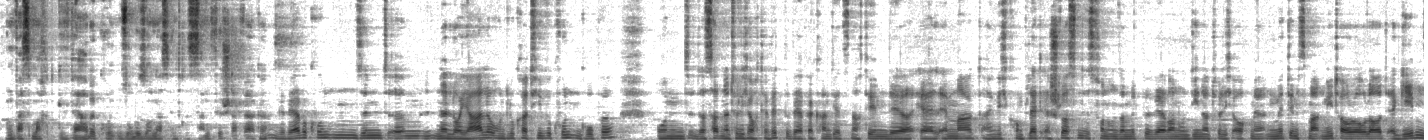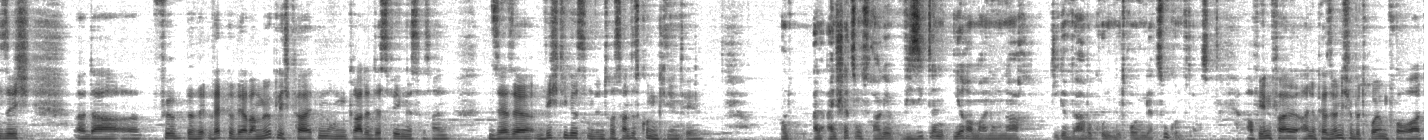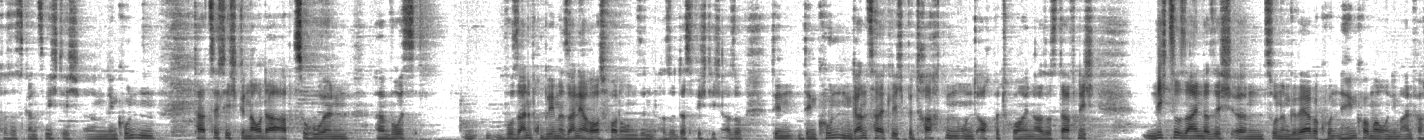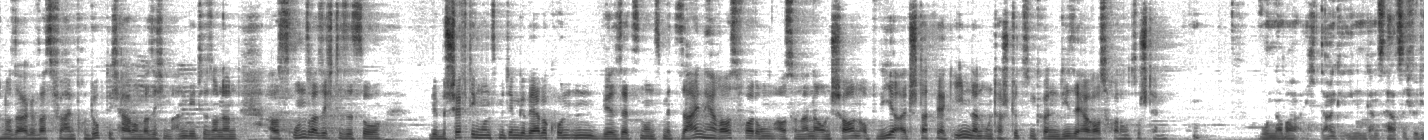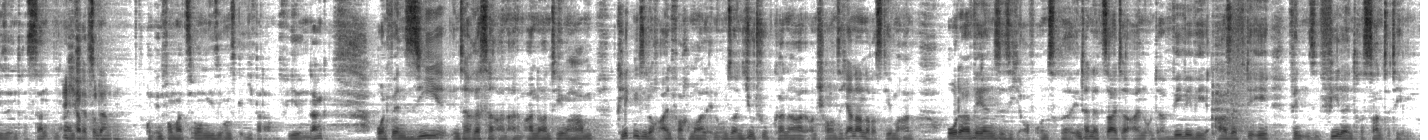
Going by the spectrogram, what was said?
Und was macht Gewerbekunden so besonders interessant für Stadtwerke? Gewerbekunden sind ähm, eine loyale und lukrative Kundengruppe und das hat natürlich auch der Wettbewerb erkannt, jetzt nachdem der RLM-Markt eigentlich komplett erschlossen ist von unseren Mitbewerbern und die natürlich auch merken, mit dem Smart Meter Rollout ergeben sich äh, da äh, für Be Wettbewerber Möglichkeiten und gerade deswegen ist es ein sehr, sehr wichtiges und interessantes Kundenklientel. Und eine Einschätzungsfrage, wie sieht denn Ihrer Meinung nach die Gewerbekundenbetreuung der Zukunft aus? Auf jeden Fall eine persönliche Betreuung vor Ort, das ist ganz wichtig. Ähm, den Kunden tatsächlich genau da abzuholen, ähm, wo es wo seine Probleme, seine Herausforderungen sind. Also das ist wichtig. Also den, den Kunden ganzheitlich betrachten und auch betreuen. Also es darf nicht, nicht so sein, dass ich ähm, zu einem Gewerbekunden hinkomme und ihm einfach nur sage, was für ein Produkt ich habe und was ich ihm anbiete, sondern aus unserer Sicht ist es so, wir beschäftigen uns mit dem Gewerbekunden, wir setzen uns mit seinen Herausforderungen auseinander und schauen, ob wir als Stadtwerk ihn dann unterstützen können, diese Herausforderung zu stemmen. Wunderbar. Ich danke Ihnen ganz herzlich für diese interessanten Einschätzungen und Informationen, die Sie uns geliefert haben. Vielen Dank. Und wenn Sie Interesse an einem anderen Thema haben, klicken Sie doch einfach mal in unseren YouTube-Kanal und schauen sich ein anderes Thema an. Oder wählen Sie sich auf unsere Internetseite ein. Unter www.asef.de finden Sie viele interessante Themen.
